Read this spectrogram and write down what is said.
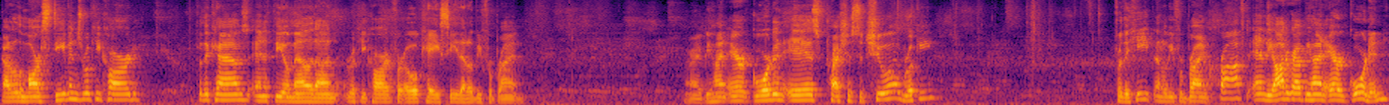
Got a Lamar Stevens rookie card for the Cavs and a Theo Maledon rookie card for OKC. That'll be for Brian. All right, behind Eric Gordon is Precious Achiuwa, rookie. For the Heat, that'll be for Brian Croft. And the autograph behind Eric Gordon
